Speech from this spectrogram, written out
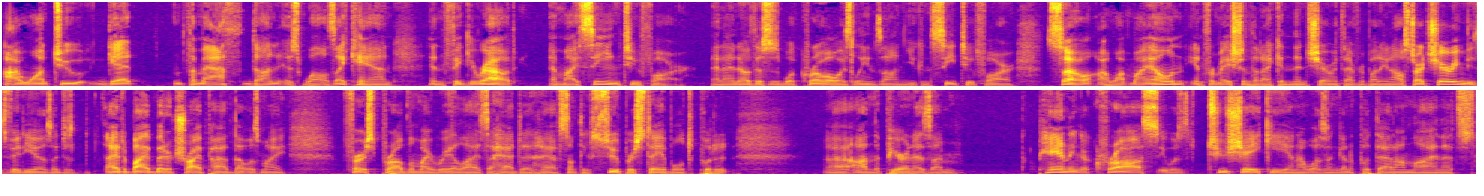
I want to get the math done as well as I can and figure out am I seeing too far? And I know this is what Crow always leans on. You can see too far. So I want my own information that I can then share with everybody. And I'll start sharing these videos. I just I had to buy a better tripod. That was my first problem. I realized I had to have something super stable to put it uh, on the pier. And as I'm panning across, it was too shaky, and I wasn't going to put that online. That's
